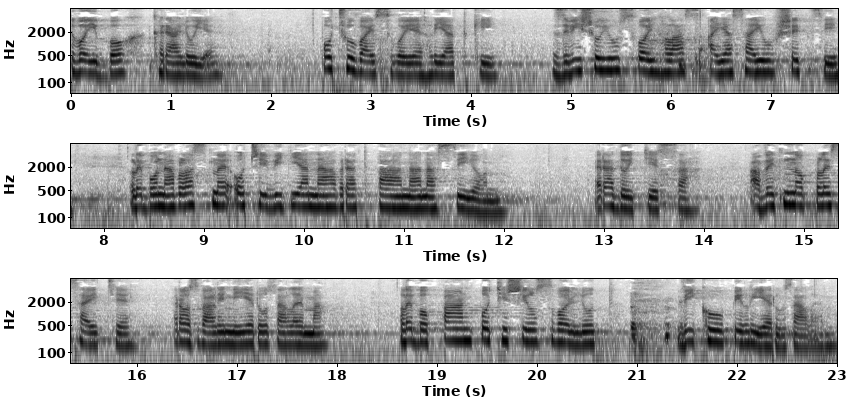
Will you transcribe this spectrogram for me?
Tvoj Boh kráľuje. Počúvaj svoje hliadky, zvyšujú svoj hlas a jasajú všetci, lebo na vlastné oči vidia návrat pána na Sion radujte sa a vedno plesajte, rozvaliny Jeruzalema, lebo pán potešil svoj ľud, vykúpil Jeruzalem.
